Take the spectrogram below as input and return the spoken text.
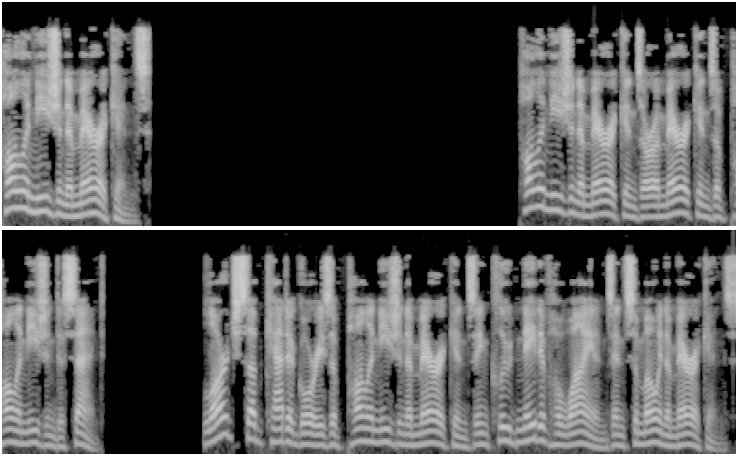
Polynesian Americans Polynesian Americans are Americans of Polynesian descent. Large subcategories of Polynesian Americans include Native Hawaiians and Samoan Americans.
